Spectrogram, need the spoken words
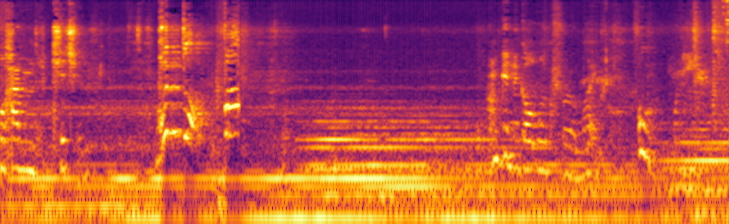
People have in their kitchen. What the fuck? I'm gonna go look for a light. Oh, one here.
